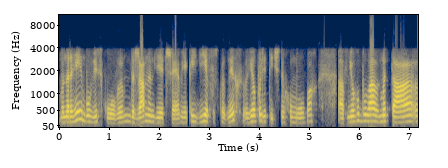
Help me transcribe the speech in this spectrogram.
Маннергейм був військовим державним діячем, який діяв у складних геополітичних умовах. А В нього була мета е,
